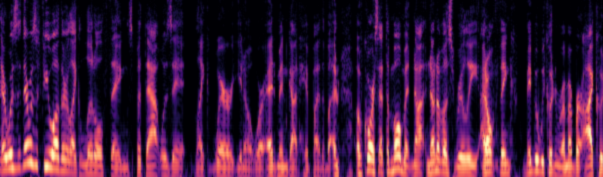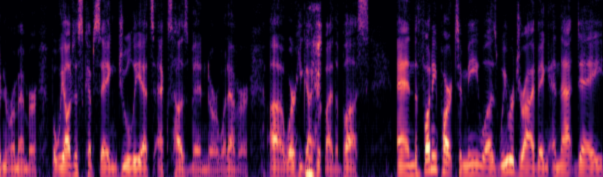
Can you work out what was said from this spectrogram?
there was there was a few other like little things, but that was it. Like where you know where Edmund got hit by the bus. And of course, at the moment, not none of us really. I don't think maybe we couldn't remember. I couldn't remember, but we all just kept saying Juliet's ex husband or whatever, uh, where he got yeah. hit by the bus. And the funny part to me was we were driving, and that day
